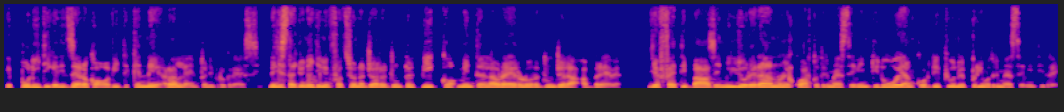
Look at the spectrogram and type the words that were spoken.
e politiche di zero Covid che ne rallentano i progressi. Negli Stati Uniti l'inflazione ha già raggiunto il picco, mentre nell'euro lo raggiungerà a breve. Gli effetti base miglioreranno nel quarto trimestre 22 e ancora di più nel primo trimestre 23.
